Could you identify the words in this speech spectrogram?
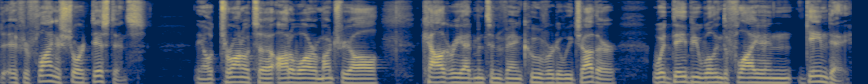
if you're flying a short distance, you know, Toronto to Ottawa or Montreal, Calgary, Edmonton, Vancouver to each other, would they be willing to fly in game day?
